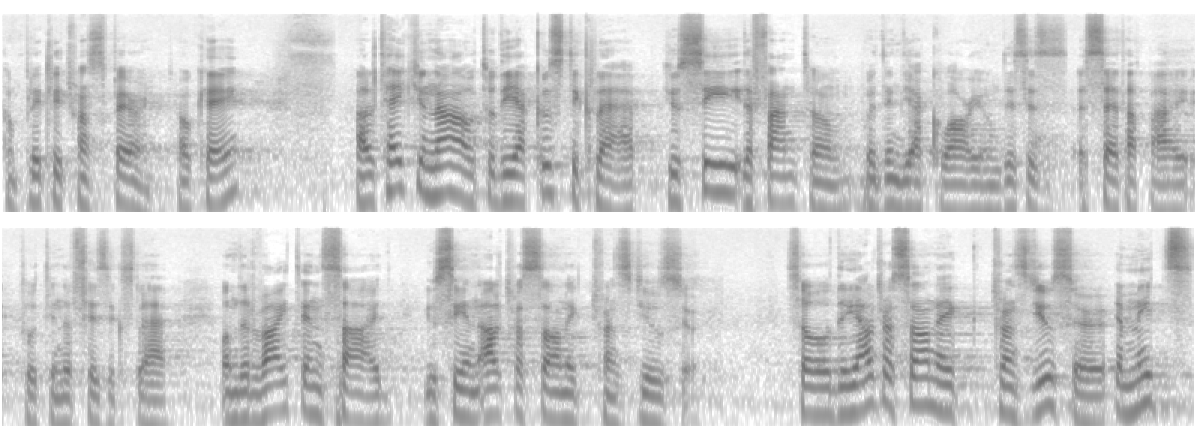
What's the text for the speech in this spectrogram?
completely transparent, okay? I'll take you now to the acoustic lab. You see the phantom within the aquarium. This is a setup I put in the physics lab. On the right-hand side, you see an ultrasonic transducer. So the ultrasonic transducer emits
